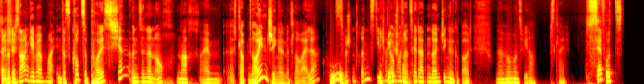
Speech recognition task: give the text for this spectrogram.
Dann würde ich sagen, gehen wir mal in das kurze Päuschen und sind dann auch nach einem, äh, ich glaube, neuen Jingle mittlerweile Uh, zwischendrin. Steve hat irgendwas gespannt. erzählt, er hat einen neuen Jingle gebaut. Und dann hören wir uns wieder. Bis gleich. Servus.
